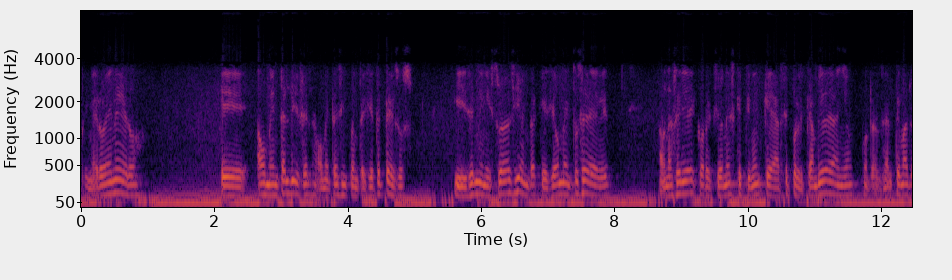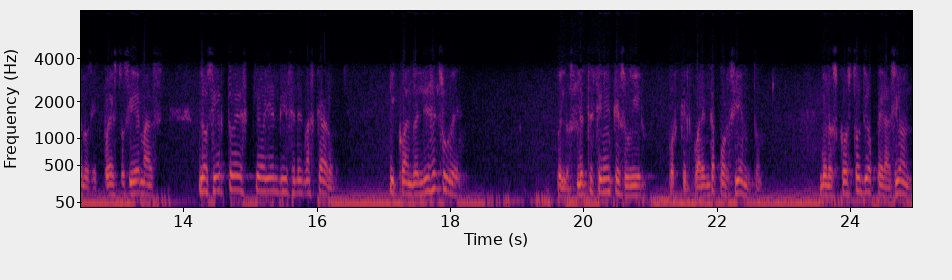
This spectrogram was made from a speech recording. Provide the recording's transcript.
primero de enero, eh, aumenta el diésel, aumenta en 57 pesos, y dice el ministro de Hacienda que ese aumento se debe a una serie de correcciones que tienen que darse por el cambio de año con relación al tema de los impuestos y demás. Lo cierto es que hoy el diésel es más caro. Y cuando el diésel sube, pues los fletes tienen que subir porque el 40% de los costos de operación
